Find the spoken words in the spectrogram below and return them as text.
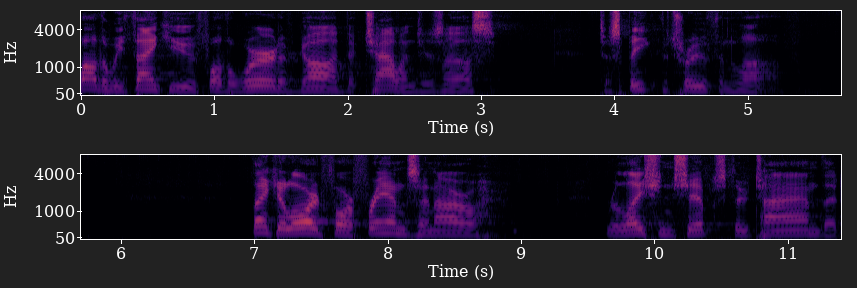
Father, we thank you for the Word of God that challenges us to speak the truth in love. Thank you, Lord, for friends in our relationships through time that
